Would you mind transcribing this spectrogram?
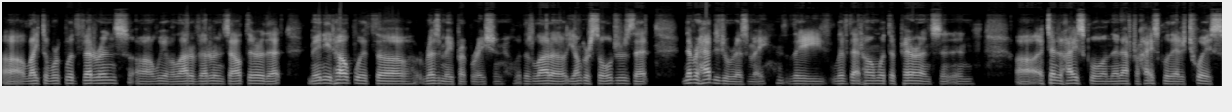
I like to work with veterans. Uh, we have a lot of veterans out there that may need help with uh, resume preparation. There's a lot of younger soldiers that never had to do a resume. They lived at home with their parents and, and uh, attended high school, and then after high school, they had a choice:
